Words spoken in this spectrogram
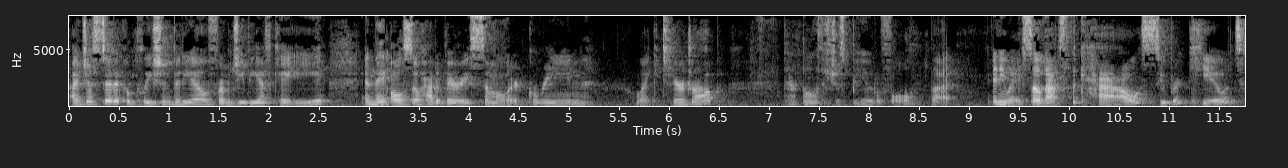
I just did a completion video from GBFKE, and they also had a very similar green, like teardrop. They're both just beautiful, but Anyway, so that's the cow, super cute.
